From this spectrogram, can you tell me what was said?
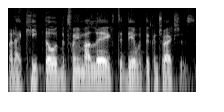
but I keep those between my legs to deal with the contractures.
